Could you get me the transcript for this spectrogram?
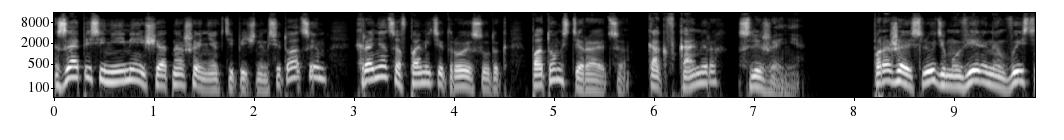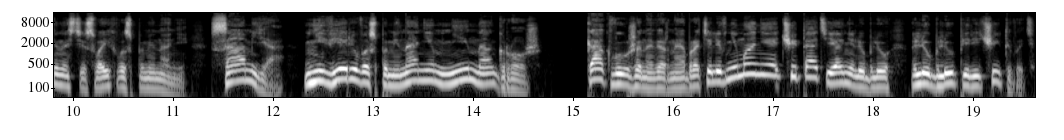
Записи, не имеющие отношения к типичным ситуациям, хранятся в памяти трое суток, потом стираются, как в камерах слежения. Поражаясь людям, уверенным в истинности своих воспоминаний. Сам я не верю воспоминаниям ни на грош. Как вы уже, наверное, обратили внимание, читать я не люблю, люблю перечитывать.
